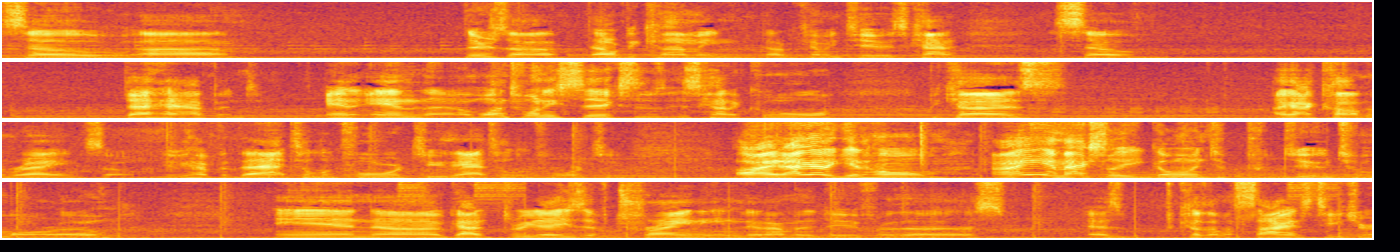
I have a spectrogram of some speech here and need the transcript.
So uh, there's a that'll be coming. That'll be coming too. It's kind of so that happened, and and uh, 126 is, is kind of cool because I got caught in the rain. So you have that to look forward to, that to look forward to. All right, I got to get home. I am actually going to Purdue tomorrow, and uh, I've got three days of training that I'm going to do for the as because I'm a science teacher,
